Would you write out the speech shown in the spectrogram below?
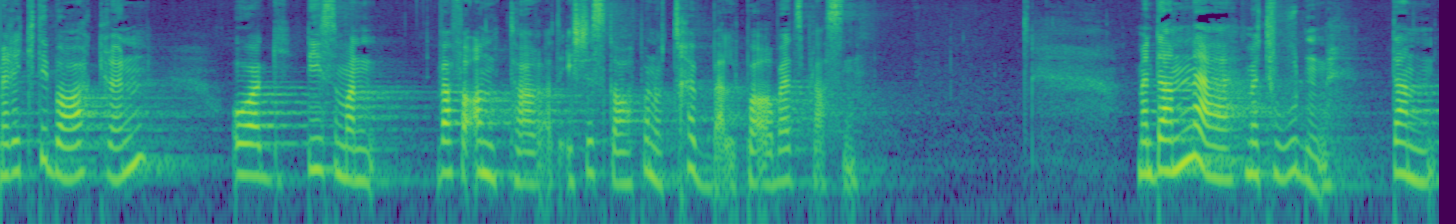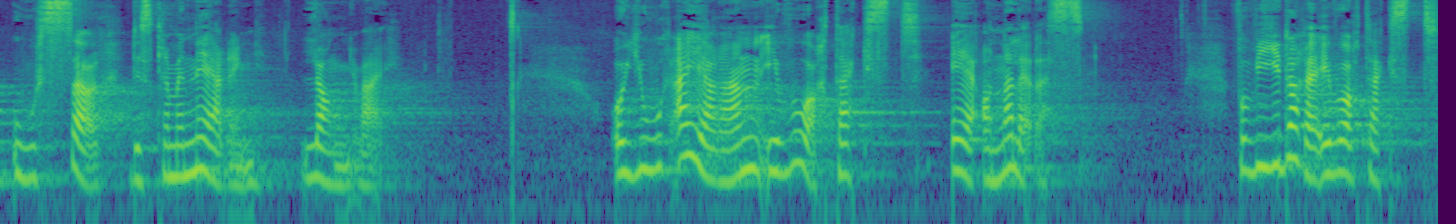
med riktig bakgrunn, og de som man i hvert fall antar at ikke skaper noe trøbbel på arbeidsplassen. Men denne metoden den oser diskriminering lang vei. Og jordeieren i vår tekst er annerledes. For videre i vår tekst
